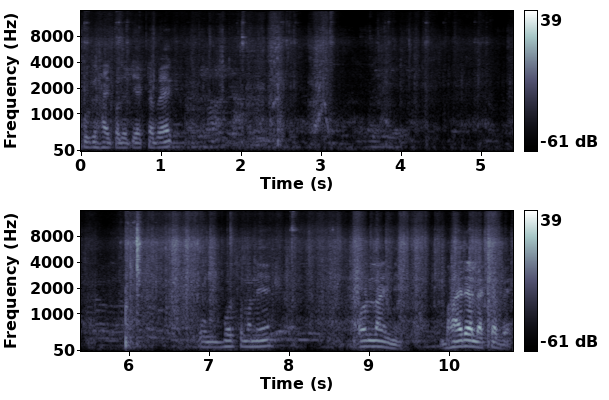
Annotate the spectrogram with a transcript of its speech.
খুবই হাই কোয়ালিটি একটা ব্যাগ বর্তমানে অনলাইনে ভাইরাল একটা ব্যাগ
